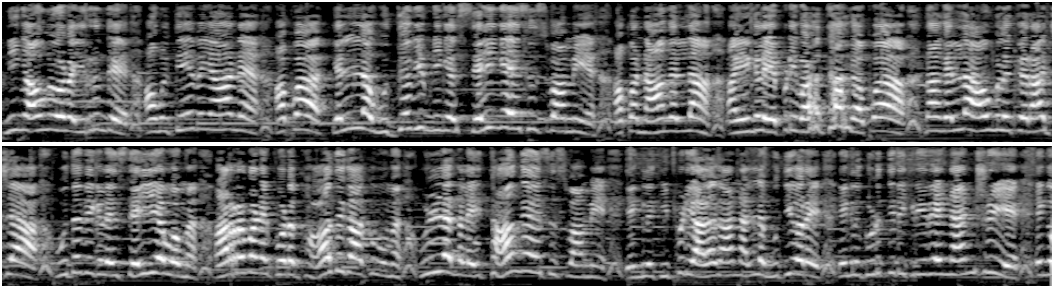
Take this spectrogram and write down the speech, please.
நீங்க அவங்களோட இருந்து அவங்களுக்கு தேவையான அப்பா எல்லா உதவியும் நீங்க செய்யுங்க இயேசு சுவாமி அப்பா நாங்கெல்லாம் எங்களை எப்படி வளர்த்தாங்க அப்பா? நாங்க எல்லாம் அவங்களுக்கு ராஜா உதவிகளை செய்யவும் அரவணைப்போட பாதுகாக்கவும் உள்ளங்களை தாங்க இயேசு சுவாமி எங்களுக்கு இப்படி அழகான நல்ல முதியோரை எங்களுக்கு கொடுத்திருக்கிறீரே நன்றி. எங்க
